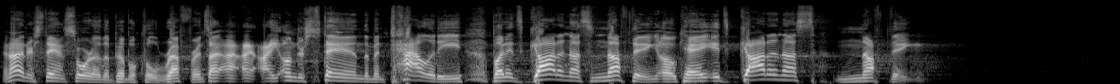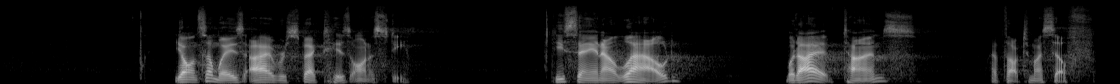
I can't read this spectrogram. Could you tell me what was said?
And I understand sort of the biblical reference. I, I, I, understand the mentality, but it's gotten us nothing, okay? It's gotten us nothing. Y'all, in some ways, I respect his honesty. He's saying out loud what I at times have thought to myself.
